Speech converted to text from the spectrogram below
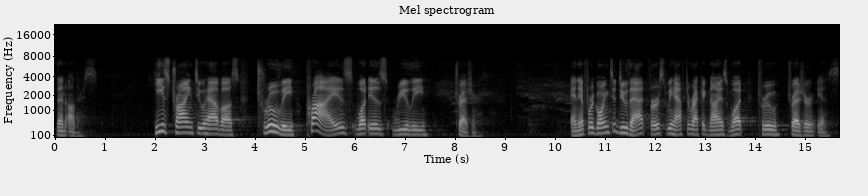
than others. He's trying to have us truly prize what is really treasure. And if we're going to do that, first we have to recognize what true treasure is.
